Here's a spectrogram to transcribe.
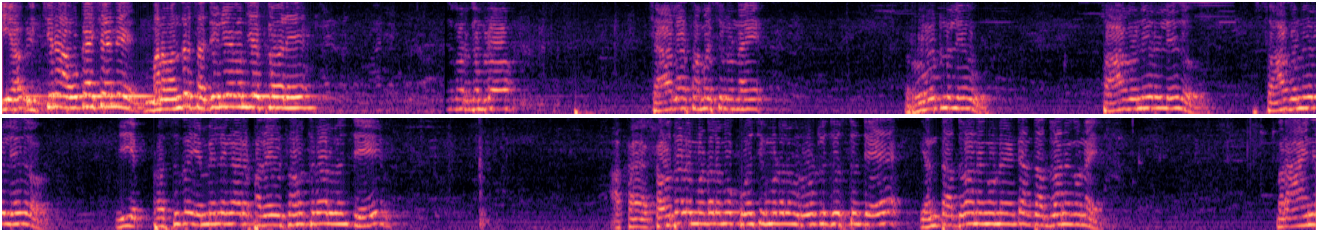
ఈ ఇచ్చిన అవకాశాన్ని మనం అందరూ సద్వినియోగం చేసుకోవాలి. నియోజకవర్గంలో చాలా సమస్యలు ఉన్నాయి రోడ్లు లేవు. తాగునీరు లేదు సాగునీరు లేదు. ఈ ప్రస్తుత ఎమ్మెల్యే గారి పదహైదు సంవత్సరాల నుంచి ఆ క- కౌదల మండలము కోసిక మండలం రోడ్లు చూస్తుంటే ఎంత అధ్వానంగా ఉన్నాయంటే అంత అధ్వానంగా ఉన్నాయి. మరి ఆయన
